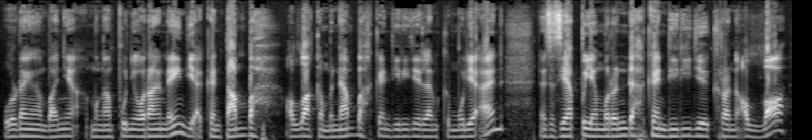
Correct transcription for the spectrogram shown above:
orang yang banyak mengampuni orang lain dia akan tambah Allah akan menambahkan diri dia dalam kemuliaan. Dan sesiapa yang merendahkan diri dia kerana Allah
